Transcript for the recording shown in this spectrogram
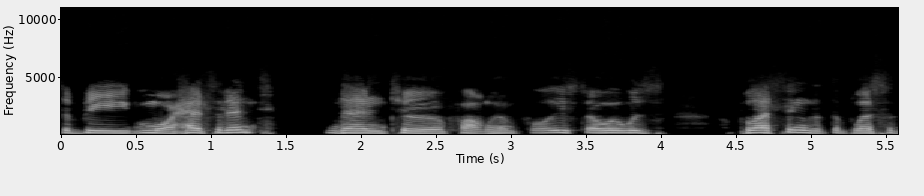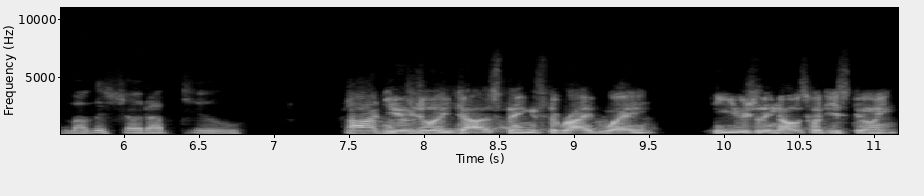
to be more hesitant than to follow him fully. So it was a blessing that the Blessed Mother showed up to. God usually does things the right way. He usually knows what he's doing.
